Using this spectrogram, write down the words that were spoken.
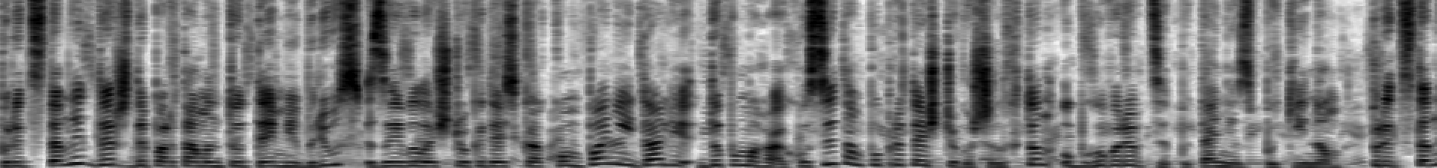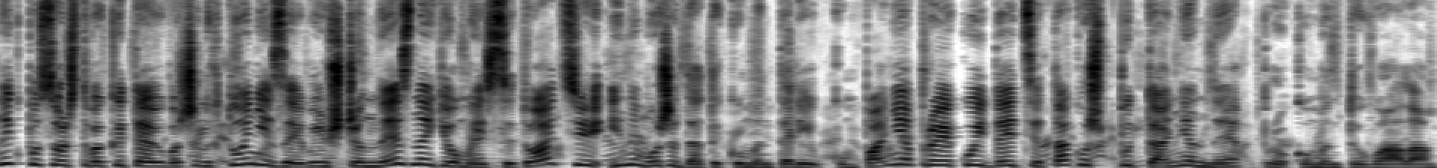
Представник держдепартаменту Темі Брюс заявила, що китайська компанія далі допомагає хуситам, попри те, що Вашингтон обговорив це питання з Пекіном. Представник посольства Китаю у Вашингтоні заявив, що не знайомий з ситуацією і не може дати коментарів. Компанія, про яку йдеться, також питання не прокоментувала.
